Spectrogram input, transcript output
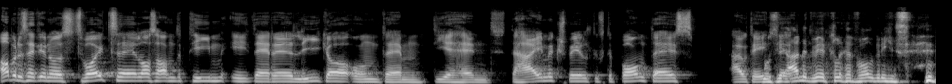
Aber es hat ja noch ein zweites äh, Lausanne-Team in dieser Liga und ähm, die haben daheim gespielt auf den Pontes auch dort. Muss ja auch nicht wirklich erfolgreich sein.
